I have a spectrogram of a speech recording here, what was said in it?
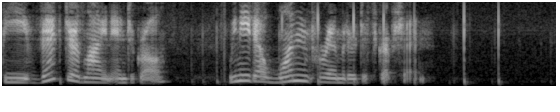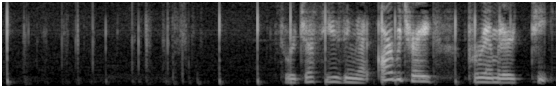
the vector line integral, we need a one parameter description. So we're just using that arbitrary parameter t.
